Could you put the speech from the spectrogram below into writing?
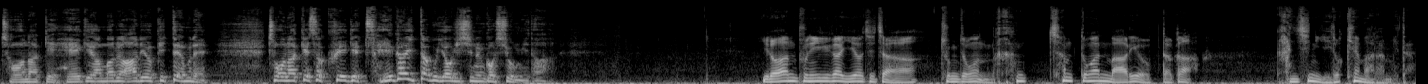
전하께 해계한 말을 아뢰었기 때문에 전하께서 그에게 죄가 있다고 여기시는 것이옵니다. 이러한 분위기가 이어지자 중종은 한참 동안 말이 없다가 간신히 이렇게 말합니다.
